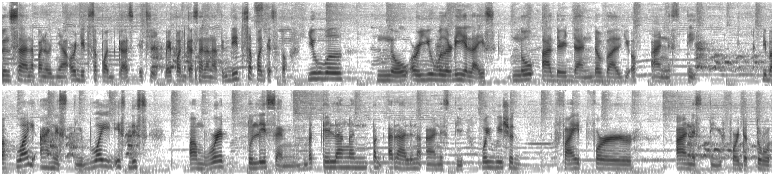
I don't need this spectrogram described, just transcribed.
dun sa napanood niya or dito sa podcast, it's may podcast na lang natin. Dito sa podcast ito, you will know or you will realize no other than the value of honesty. 'Di ba? Why honesty? Why is this um worth to listen? But kailangan pag-aralan ng honesty? Why we should fight for honesty, for the truth?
